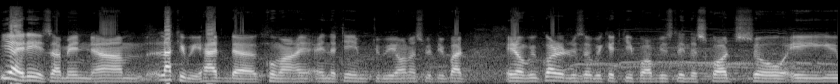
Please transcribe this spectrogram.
Yeah, it is. I mean, um, lucky we had uh, Kumar in the team, to be honest with you. But you know, we've got a reserve wicketkeeper obviously in the squad, so he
